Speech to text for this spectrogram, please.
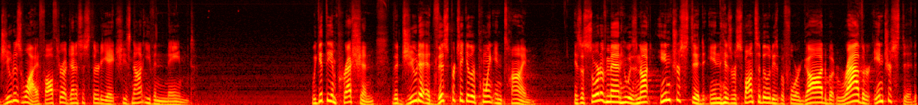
Judah's wife, all throughout Genesis 38, she's not even named. We get the impression that Judah, at this particular point in time, is a sort of man who is not interested in his responsibilities before God, but rather interested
